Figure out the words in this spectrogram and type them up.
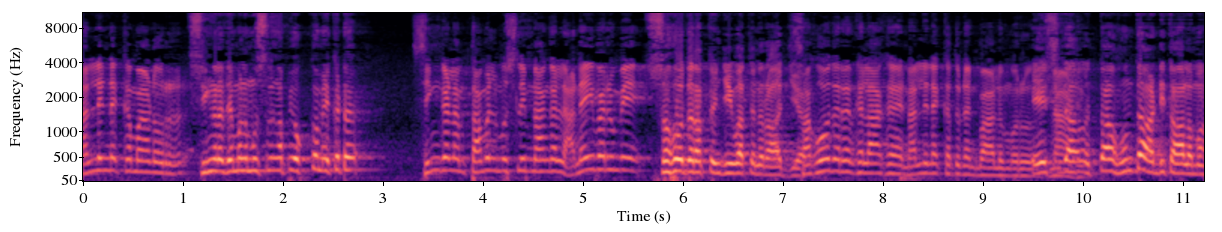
நல்லிணக்கமான ஒரு සිංහල දෙමළ මුස්ලිම් අපි ඔක්කොම එකට சிங்களம் தமிழ் முஸ்லிம் நாங்கள் அனைவருமே சகோதரத்தின் ஜீவத்தின் ராஜ்யம். சகோதரர்களாக நல்லிணக்கத்துடன் வாழும் ஒரு அடித்தாளமா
